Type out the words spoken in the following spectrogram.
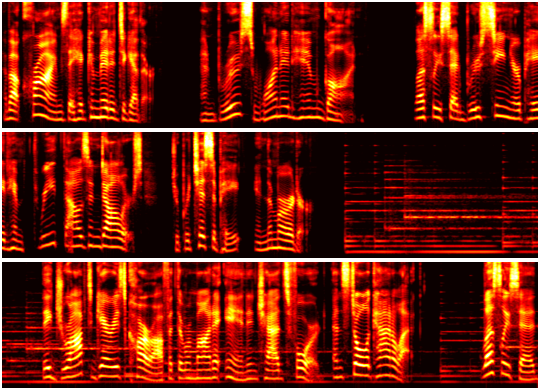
about crimes they had committed together, and Bruce wanted him gone. Leslie said Bruce Sr. paid him $3,000 to participate in the murder. They dropped Gary's car off at the Ramada Inn in Chadds Ford and stole a Cadillac. Leslie said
